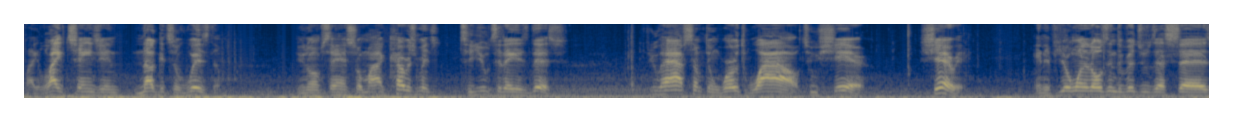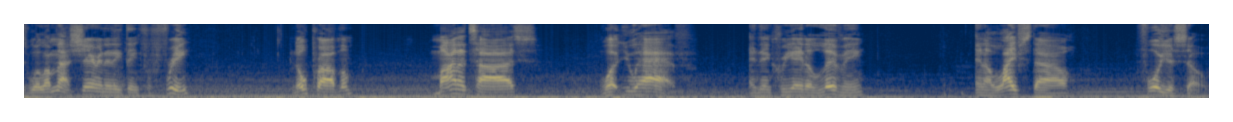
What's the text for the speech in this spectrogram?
like life changing nuggets of wisdom. You know what I'm saying? So, my encouragement to you today is this if you have something worthwhile to share, share it. And if you're one of those individuals that says, well, I'm not sharing anything for free, no problem. Monetize what you have and then create a living and a lifestyle for yourself.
